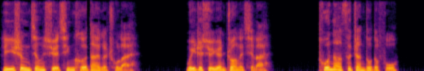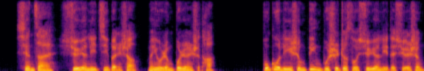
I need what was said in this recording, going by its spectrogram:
李胜将雪清河带了出来，围着学院转了起来。托那次战斗的福，现在学院里基本上没有人不认识他。不过李胜并不是这所学院里的学生，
